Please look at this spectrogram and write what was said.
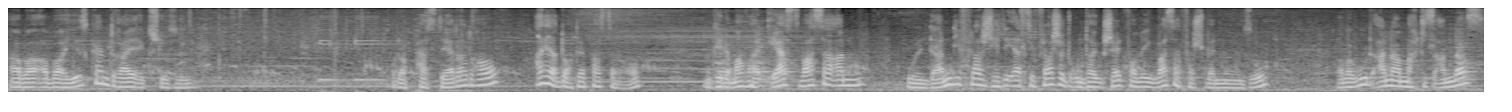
Aber, aber hier ist kein Dreiecksschlüssel. Oder passt der da drauf? Ah ja, doch, der passt da drauf. Okay, dann machen wir halt erst Wasser an, holen dann die Flasche. Ich hätte erst die Flasche drunter gestellt, von wegen Wasserverschwendung und so. Aber gut, Anna macht es anders.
